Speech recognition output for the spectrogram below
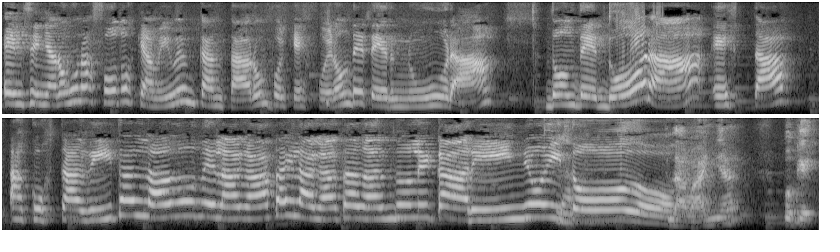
enseñaron unas fotos que a mí me encantaron porque fueron de ternura, donde Dora está acostadita al lado de la gata y la gata dándole cariño y todo. La baña, porque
